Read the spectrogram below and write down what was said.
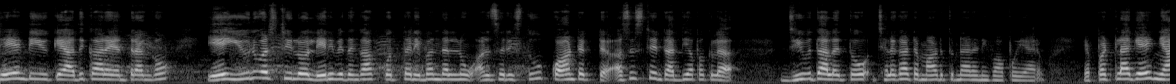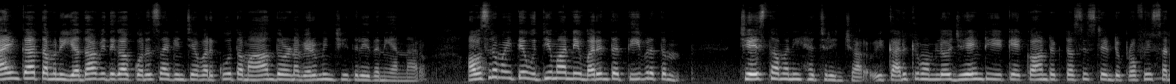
జేఎన్టీయూకే అధికార యంత్రాంగం ఏ యూనివర్సిటీలో లేని విధంగా కొత్త నిబంధనలను అనుసరిస్తూ కాంట్రాక్ట్ అసిస్టెంట్ అధ్యాపకుల జీవితాలతో చెలగాటమాడుతున్నారని వాపోయారు. ఎప్పట్లాగే న్యాయంగా తమను యథావిధిగా కొనసాగించే వరకు తమ ఆందోళన విరమించేది లేదని అన్నారు. అవసరమైతే ఉద్యమాన్ని మరింత తీవ్రతం చేస్తామని హెచ్చరించారు. ఈ కార్యక్రమంలో జేఎన్టీయూకే కాంట్రాక్ట్ అసిస్టెంట్ ప్రొఫెసర్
